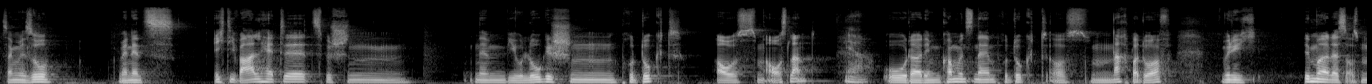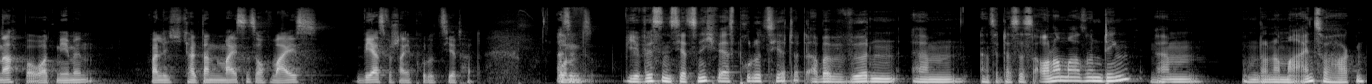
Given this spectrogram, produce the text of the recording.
sagen wir so, wenn jetzt ich die Wahl hätte zwischen einem biologischen Produkt aus dem Ausland Ja. oder dem konventionellen Produkt aus dem Nachbardorf, würde ich immer das aus dem Nachbarort nehmen, weil ich halt dann meistens auch weiß, wer es wahrscheinlich produziert hat. Also Und wir wissen es jetzt nicht, wer es produziert hat, aber wir würden, ähm, also das ist auch nochmal so ein Ding, ähm, um da nochmal einzuhaken.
